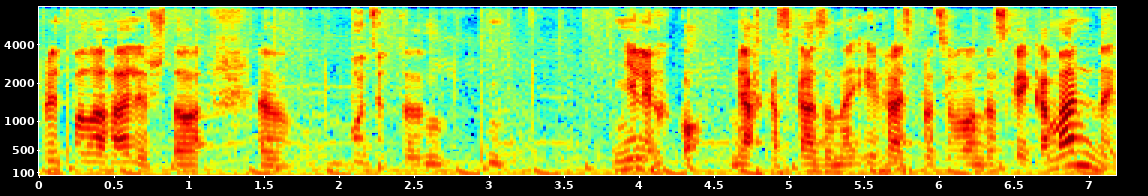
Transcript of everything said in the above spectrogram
предполагали, что э, будет э, нелегко, мягко сказано, играть против лондонской команды.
